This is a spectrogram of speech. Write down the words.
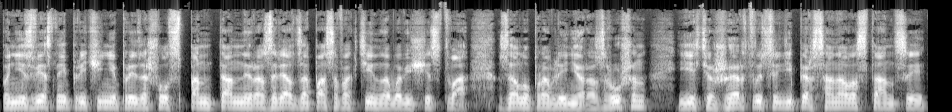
По неизвестной причине произошел спонтанный разряд запасов активного вещества. Зал управления разрушен. Есть жертвы среди персонала станции.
